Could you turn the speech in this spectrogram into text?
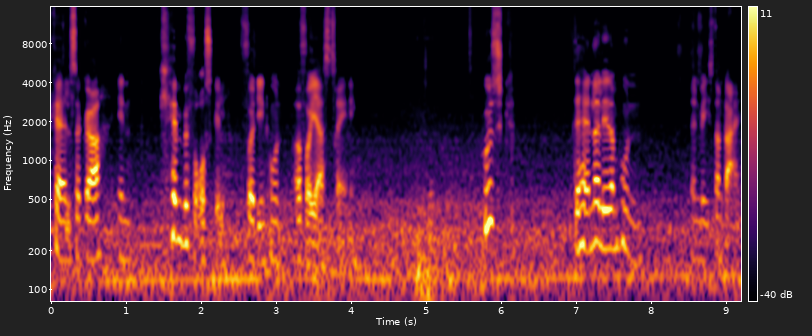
kan altså gøre en kæmpe forskel for din hund og for jeres træning. Husk, det handler lidt om hunden, men mest om dig.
